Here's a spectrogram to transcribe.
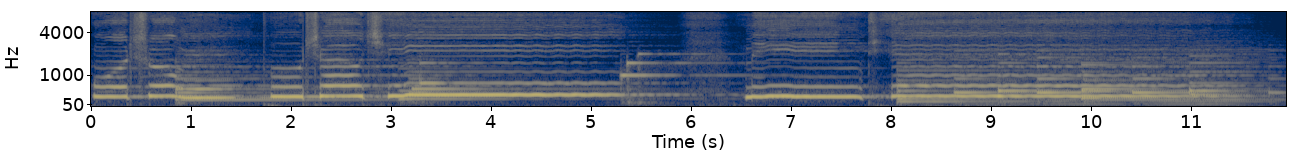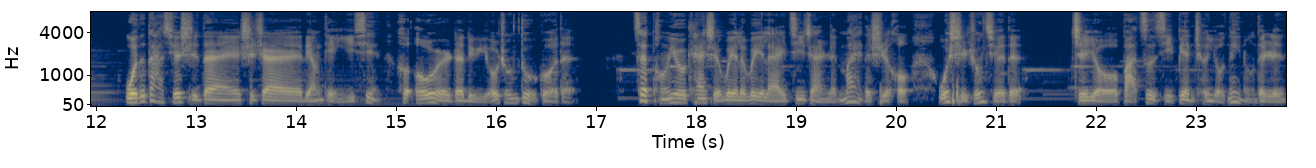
我终于。不着急，我的大学时代是在两点一线和偶尔的旅游中度过的。在朋友开始为了未来积攒人脉的时候，我始终觉得，只有把自己变成有内容的人，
